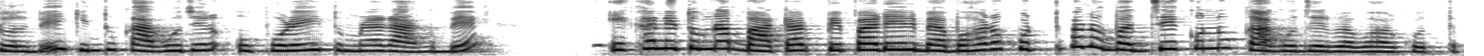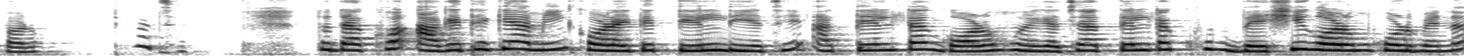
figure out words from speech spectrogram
চলবে, কিন্তু কাগজের ওপরেই তোমরা রাখবে। এখানে তোমরা বাটার পেপারের ব্যবহারও করতে পারো বা যে কোনো কাগজের ব্যবহার করতে পারো। তো দেখো, আগে থেকে আমি কড়াইতে তেল দিয়েছি আর তেলটা গরম হয়ে গেছে। আর তেলটা খুব বেশি গরম করবে না,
